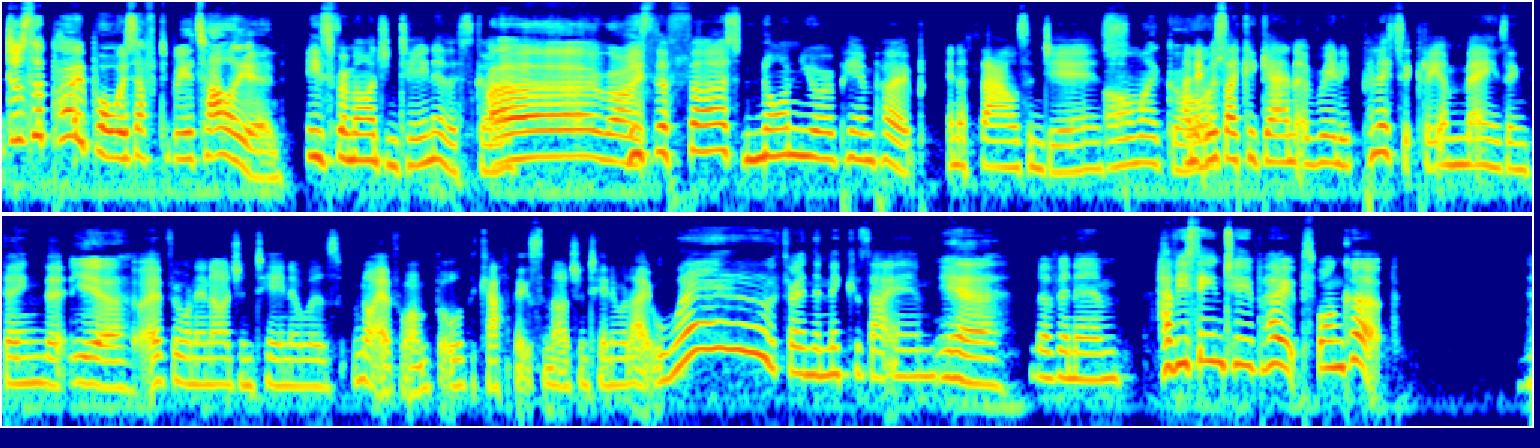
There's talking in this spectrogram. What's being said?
does the Pope always have to be Italian? He's from Argentina, this guy. Oh right. He's the first non European Pope in a thousand years. oh my god. And it was like, again, a really politically amazing thing that yeah. everyone in Argentina was, not everyone, but all the Catholics in Argentina were like, whoa, throwing the knickers at him, Yeah. loving him. Have you seen Two Popes, One Cup?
